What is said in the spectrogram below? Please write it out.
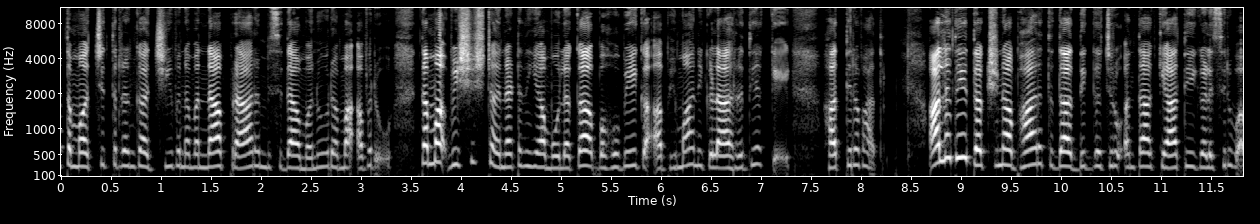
ತಮ್ಮ ಚಿತ್ರರಂಗ ಜೀವನವನ್ನ ಪ್ರಾರಂಭಿಸಿದ ಮನೋರಮಾ ಅವರು ತಮ್ಮ ವಿಶಿಷ್ಟ ನಟನೆಯ ಮೂಲಕ ಬಹುಬೇಗ ಅಭಿಮಾನಿಗಳ ಹೃದಯಕ್ಕೆ ಹತ್ತಿರವಾದರು. ಅಲ್ಲದೆ ದಕ್ಷಿಣ ಭಾರತದ ದಿಗ್ಗಜರು ಅಂತ ಖ್ಯಾತಿ ಗಳಿಸಿರುವ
